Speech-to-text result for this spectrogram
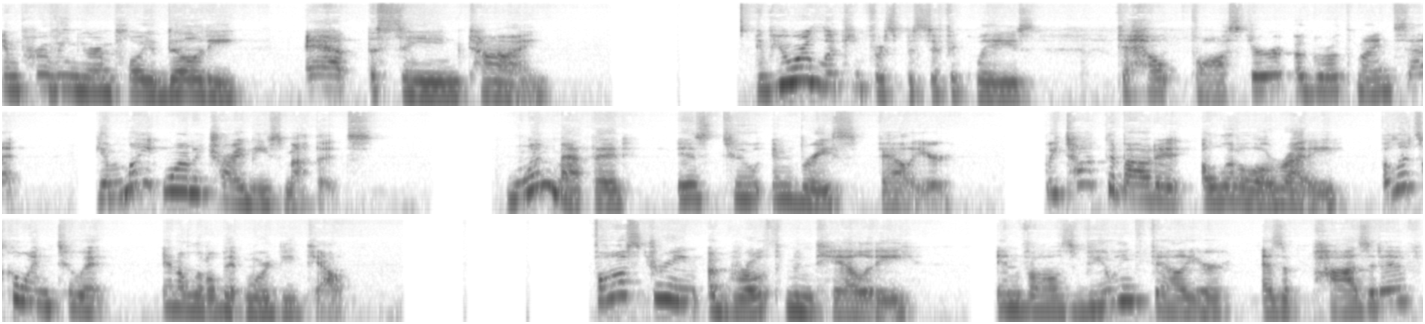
improving your employability at the same time. If you are looking for specific ways to help foster a growth mindset, you might want to try these methods. One method is to embrace failure. We talked about it a little already, but let's go into it in a little bit more detail. Fostering a growth mentality involves viewing failure as a positive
